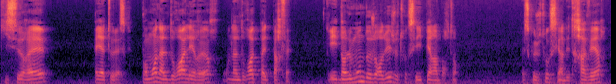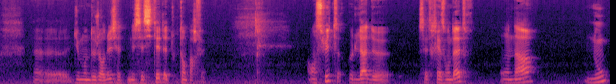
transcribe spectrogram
qui serait ayatolesque. Pour moi, on a le droit à l'erreur, on a le droit de pas être parfait. Et dans le monde d'aujourd'hui, je trouve que c'est hyper important. Parce que je trouve que c'est un des travers euh, du monde d'aujourd'hui, cette nécessité d'être tout le temps parfait. Ensuite, au-delà de cette raison d'être, on a, nous,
